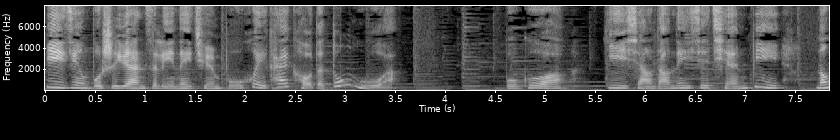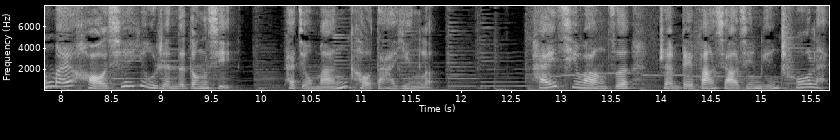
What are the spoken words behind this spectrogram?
毕竟不是院子里那群不会开口的动物啊。不过一想到那些钱币能买好些诱人的东西，他就满口答应了，抬起网子准备放小精灵出来。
